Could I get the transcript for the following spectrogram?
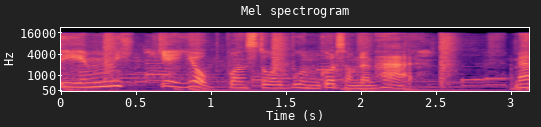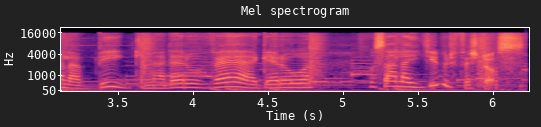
Det är mycket jobb på en stor bondgård som den här. Med alla byggnader och vägar och, och så alla djur förstås.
